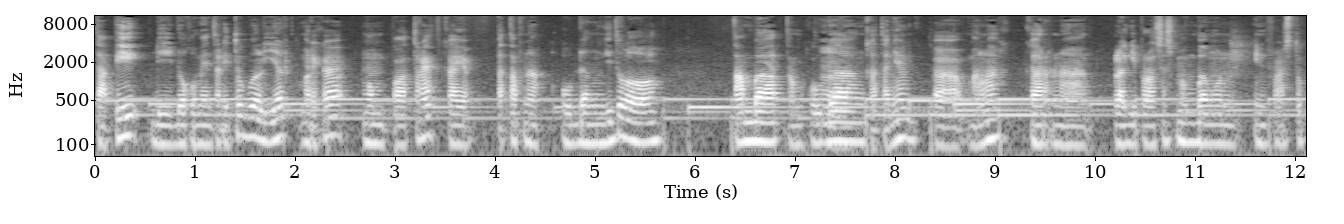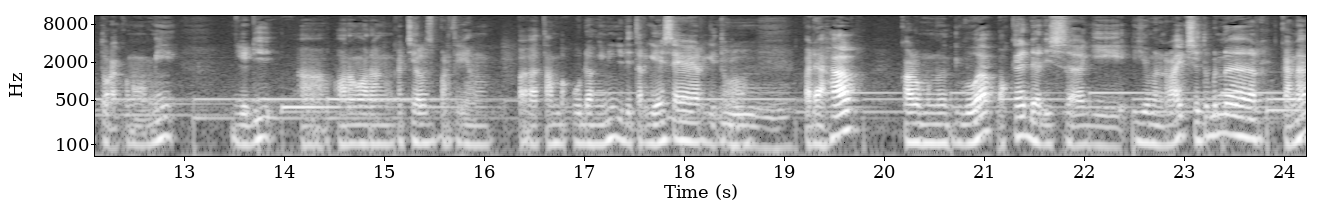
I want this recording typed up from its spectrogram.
Tapi di dokumenter itu gue lihat mereka mempotret kayak peternak udang gitu loh. Tambak tambak udang katanya uh, malah karena lagi proses membangun infrastruktur ekonomi jadi uh, orang-orang kecil seperti yang uh, tambak udang ini jadi tergeser gitu loh. Hmm. Padahal kalau menurut gua oke dari segi human rights itu benar. Karena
